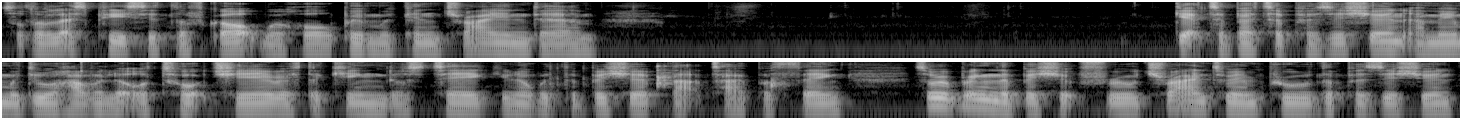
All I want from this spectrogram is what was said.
So the less pieces they've got, we're hoping we can try and um, get to better position. I mean, we do have a little touch here if the king does take, you know, with the bishop, that type of thing. So we bring the bishop through, trying to improve the position,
